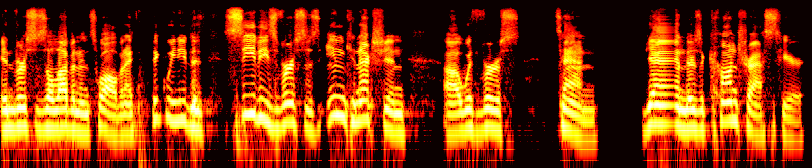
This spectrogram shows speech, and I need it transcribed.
in verses 11 and 12. And I think we need to see these verses in connection uh, with verse 10. Again, there's a contrast here.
